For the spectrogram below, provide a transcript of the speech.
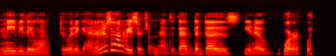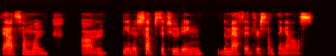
maybe they won't do it again. And there's a lot of research on that that that, that does, you know, work without someone um, you know, substituting the method for something else.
